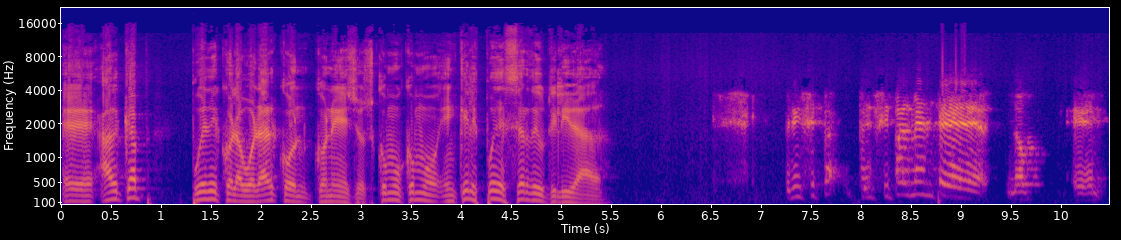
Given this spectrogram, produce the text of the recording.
eh, ADCAP puede colaborar con, con ellos, cómo, cómo, en qué les puede ser de utilidad. principalmente, lo, eh,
